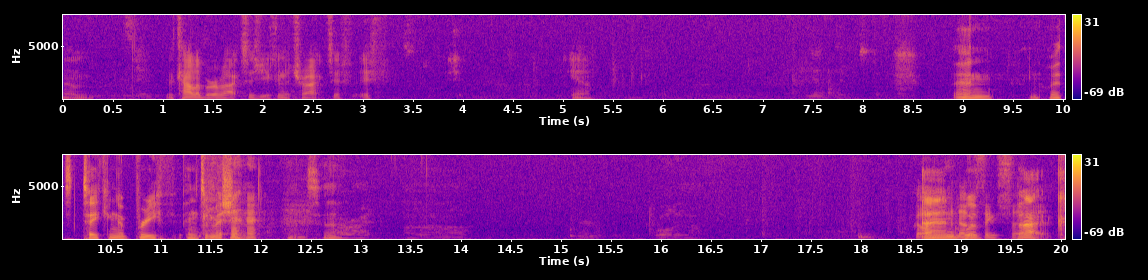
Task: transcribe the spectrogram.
Um, the caliber of actors you can attract if, if yeah. And we're taking a brief intermission. so, Alright. Uh, rolling now. Got an- And we're thing say. back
